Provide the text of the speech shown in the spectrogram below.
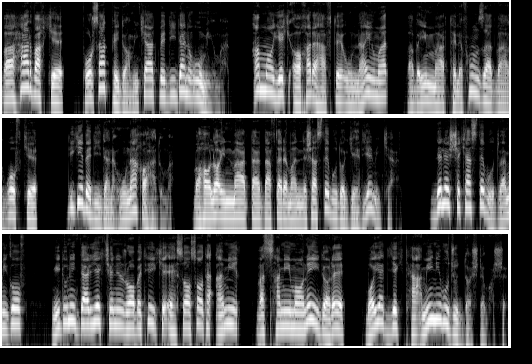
و هر وقت که فرصت پیدا می کرد به دیدن او می اومد. اما یک آخر هفته او نیومد و به این مرد تلفن زد و گفت که دیگه به دیدن او نخواهد اومد. و حالا این مرد در دفتر من نشسته بود و گریه می کرد. دلش شکسته بود و می گفت می‌دونید در یک چنین رابطه ای که احساسات عمیق و صمیمانه ای داره باید یک تأمینی وجود داشته باشه.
